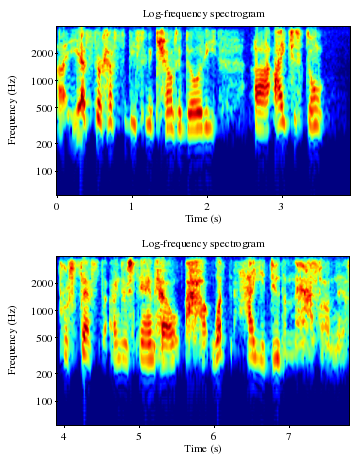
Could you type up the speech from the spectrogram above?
uh, yes, there has to be some accountability. Uh, I just don't profess to understand how, how what how you do the math on this.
